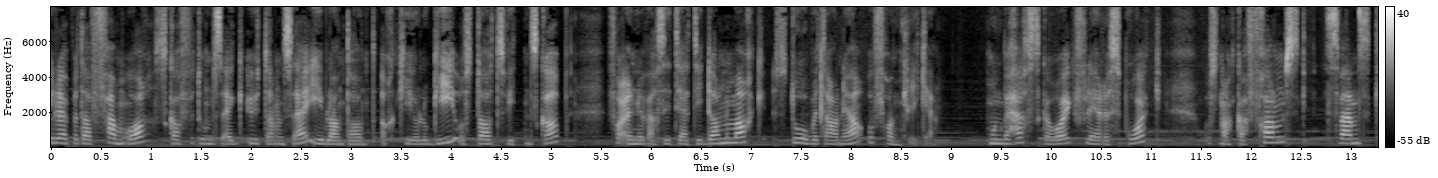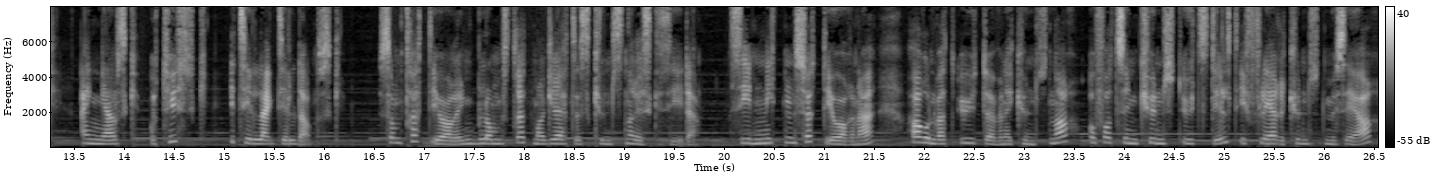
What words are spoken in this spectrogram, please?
I løpet av fem år skaffet hun seg utdannelse i bl.a. arkeologi og statsvitenskap fra universitetet i Danmark, Storbritannia og Frankrike. Hun behersker òg flere språk, og snakker fransk, svensk, engelsk og tysk, i tillegg til dansk. Som 30-åring blomstret Margrethes kunstneriske side. Siden 1970-årene har hun vært utøvende kunstner og fått sin kunst utstilt i flere kunstmuseer,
